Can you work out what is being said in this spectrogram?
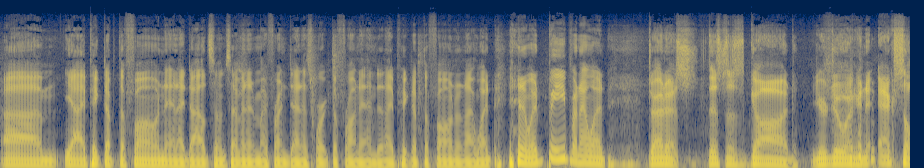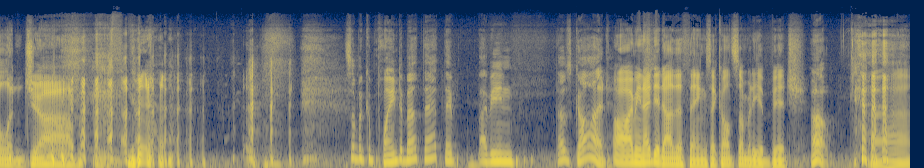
Um, yeah, I picked up the phone and I dialed seven seven, and my friend Dennis worked the front end, and I picked up the phone and I went and it went beep, and I went, Dennis, this is God. You're doing an excellent job. Someone complained about that. They, I mean, that was God. Oh, I mean, I did other things. I called somebody a bitch. Oh, uh,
